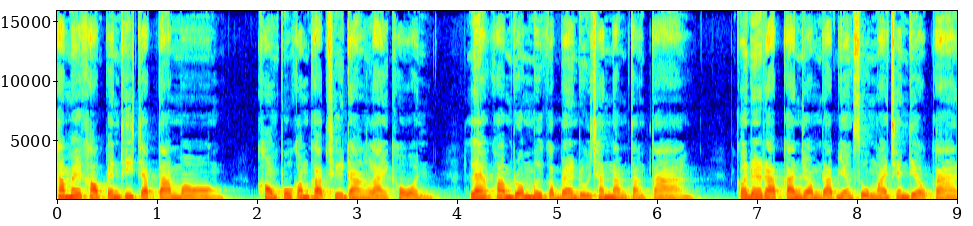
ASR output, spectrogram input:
ทำให้เขาเป็นที่จับตามอง ของผู้กำกับชื่อดังหลายคน และความร่วมมือกับแบรนด์หรูชั้นนำต่างๆ ก็ได้รับการยอมรับอย่างสูงมากเช่นเดียวกัน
